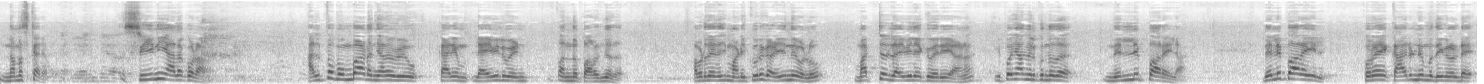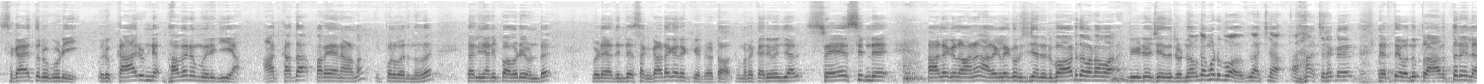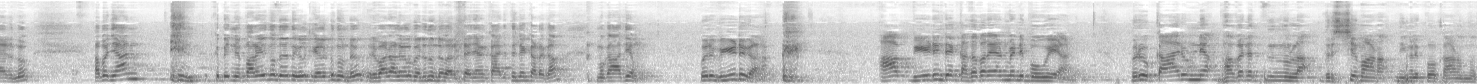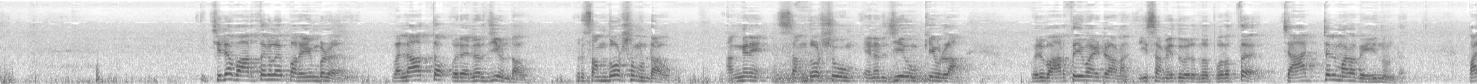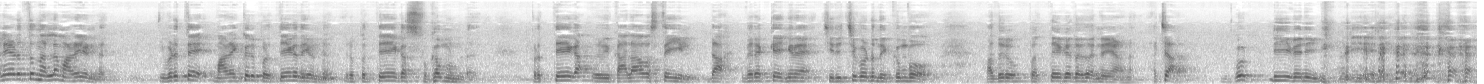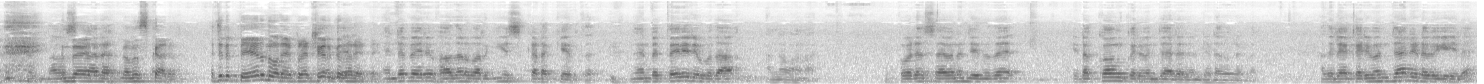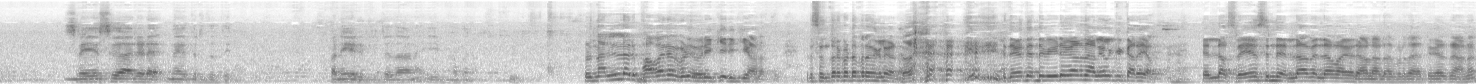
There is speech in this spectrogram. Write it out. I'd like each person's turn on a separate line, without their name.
നമസ്കാരം. ശ്രീനി ആലക്കോടാണ്. അല്പം മുമ്പാണ് ഞാനൊരു കാര്യം ലൈവിൽ വന്ന് പറഞ്ഞത്. അവിടുന്ന് ഏകദേശം മണിക്കൂർ കഴിയുന്നേ ഉള്ളൂ. മറ്റൊരു ലൈവിലേക്ക് വരികയാണ്. ഇപ്പോൾ ഞാൻ നിൽക്കുന്നത് നെല്ലിപ്പാറയിലാണ്. നെല്ലിപ്പാറയിൽ കുറേ കാരുണ്യമതികളുടെ സഹായത്തോടു കൂടി ഒരു കാരുണ്യ ഭവനം ഒരുക്കിയ ആ കഥ പറയാനാണ് ഇപ്പോൾ വരുന്നത്. എന്തായാലും ഞാനിപ്പോൾ അവിടെയുണ്ട്. ഇവിടെ അതിന്റെ സംഘാടകരൊക്കെ ഉണ്ട് കേട്ടോ. നമ്മുടെ കരുവഞ്ചാൽ ശ്രേയസിന്റെ ആളുകളാണ്. ആളുകളെ കുറിച്ച് ഞാൻ ഒരുപാട് തവണ വീഡിയോ ചെയ്തിട്ടുണ്ട്. നമുക്ക് അങ്ങോട്ട് പോകാം അച്ഛ അച്ഛനൊക്കെ നേരത്തെ വന്ന് പ്രാർത്ഥനയിലായിരുന്നു. അപ്പോൾ ഞാൻ പിന്നെ പറയുന്നത് നിങ്ങൾ കേൾക്കുന്നുണ്ട്. ഒരുപാട് ആളുകൾ വരുന്നുണ്ട്. വരട്ടെ ഞാൻ കാര്യത്തിലേക്ക് കടക്കാം. നമുക്ക് ആദ്യം ഒരു വീട് കാണാം. ആ വീടിന്റെ കഥ പറയാൻ വേണ്ടി പോവുകയാണ്. ഒരു കാരുണ്യ ഭവനത്തിൽ നിന്നുള്ള ദൃശ്യമാണ് നിങ്ങളിപ്പോൾ കാണുന്നത്. ചില വാർത്തകൾ പറയുമ്പോൾ വല്ലാത്ത ഒരു എനർജി ഉണ്ടാവും. ഒരു സന്തോഷമുണ്ടാവും. അങ്ങനെ സന്തോഷവും എനർജിയും ഒക്കെയുള്ള ഒരു വാർത്തയുമായിട്ടാണ് ഈ സമയത്ത് വരുന്നത്. പുറത്ത് ചാറ്റൽ മഴ പെയ്യുന്നുണ്ട്. പലയിടത്തും നല്ല മഴയുണ്ട്. ഇവിടുത്തെ മഴയ്ക്കൊരു പ്രത്യേകതയുണ്ട്. ഒരു പ്രത്യേക സുഖമുണ്ട്. പ്രത്യേക ഒരു കാലാവസ്ഥയിൽ ദാ ഇവരൊക്കെ ഇങ്ങനെ ചിരിച്ചുകൊണ്ട് നിൽക്കുമ്പോൾ അതൊരു പ്രത്യേകത തന്നെയാണ്. അച്ഛാ ഗുഡ് ഈവനിങ്.
നമസ്കാരം.
അച്ഛന്റെ പേരെന്ന് പറയാം പ്രേക്ഷകർക്ക് പറയട്ടെ
എന്റെ പേര് ഫാദർ വർഗീസ് കടക്കേത്ത്. ഞാൻ ബത്തേരി രൂപത അംഗമാണ്. ഇപ്പോഴെ സേവനം ചെയ്യുന്നത് ഇടക്കോം കരുവഞ്ചാല രണ്ട് ഇടവകൾ അതിലെ കരുവഞ്ചാൽ ഇടവകയിലെ ശ്രേയസ്സുകാരുടെ നേതൃത്വത്തിൽ പണിയെടുപ്പിച്ചതാണ് ഈ ഭവനം.
ഒരു നല്ലൊരു ഭവനം ഇവിടെ ഒരുക്കിയിരിക്കുകയാണ്. ഒരു സുന്ദരക്കൊട്ടപ്പുറകൾ കണ്ടോ? ഇദ്ദേഹത്തിന്റെ വീട് കാണുന്ന ആളുകൾക്ക് അറിയാം. എല്ലാ ശ്രേയസിന്റെ എല്ലാം എല്ലാമായ ഒരാളാണ് നമ്മുടെ നാട്ടുകാരനാണ്.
